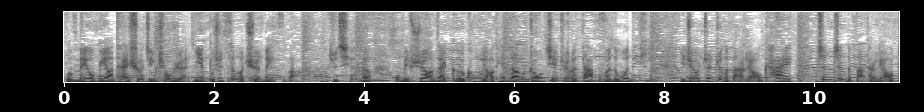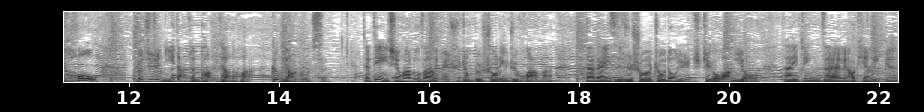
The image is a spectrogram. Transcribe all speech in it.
我们没有必要太舍近求远，你也不是这么缺妹子吧？之前呢，我们需要在隔空聊天当中解决了大部分的问题。你只有真正的把它聊开，真正的把它聊透，尤其是你打算跑一趟的话。更要如此，在电影《心花怒放》里面，徐峥不是说了一句话吗？大概意思是说，周冬雨这个网友，他已经在聊天里面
